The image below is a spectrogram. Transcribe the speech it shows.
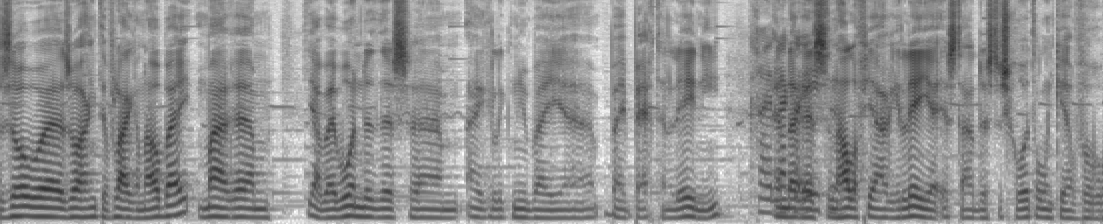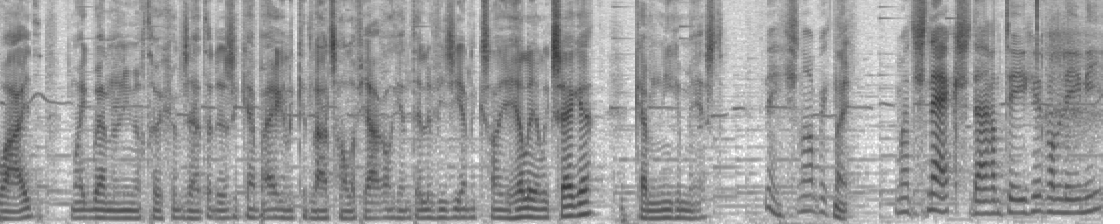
zo, zo hangt de vlag er nou bij. Maar ehm, ja, wij woonden dus ehm, eigenlijk nu bij, bij Bert en Leni. En daar is een half jaar geleden is daar dus de schotel een keer verwaaid. Maar ik ben er niet meer terug gaan zetten. Dus ik heb eigenlijk het laatste half jaar al geen televisie. En ik zal je heel eerlijk zeggen, ik heb hem niet gemist. Nee, snap ik. Nee. Maar de snacks daarentegen van Leni.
